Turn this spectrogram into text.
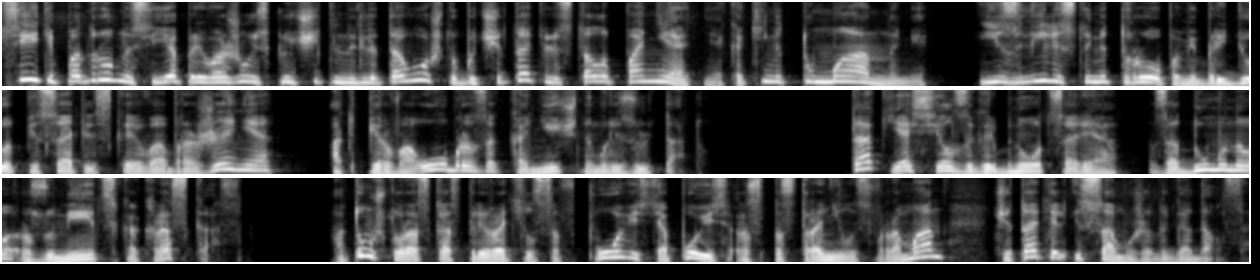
Все эти подробности я привожу исключительно для того, чтобы читателю стало понятнее, какими туманными и извилистыми тропами бредет писательское воображение от первообраза к конечному результату. Так я сел за грибного царя, задуманного, разумеется, как рассказ. О том, что рассказ превратился в повесть, а повесть распространилась в роман, читатель и сам уже догадался.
